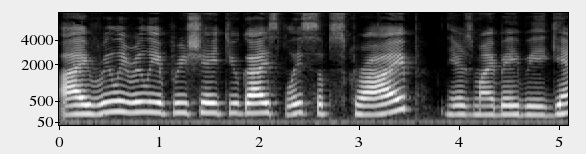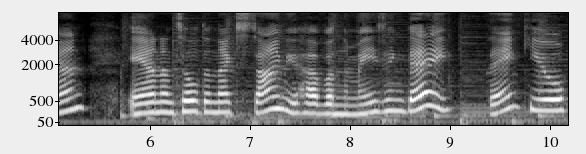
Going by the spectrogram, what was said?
I really, really appreciate you guys. Please subscribe. Here's my baby again. And until the next time, you have an amazing day. Thank you.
